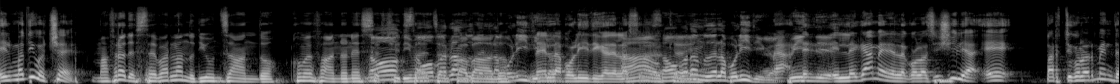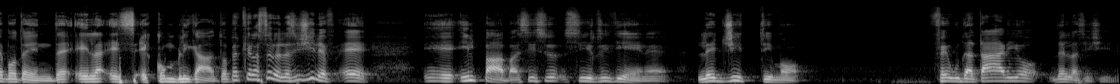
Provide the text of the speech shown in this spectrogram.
e il motivo c'è ma frate, stai parlando di un santo. Come fa a non esserci No, di stiamo mezzo il parlando della papato? politica. nella politica della Ah, storia. Stiamo ok. parlando della politica. Ma quindi... il legame con la Sicilia è particolarmente potente e, la- e s- è complicato perché la storia della Sicilia è eh, il Papa si, si ritiene legittimo feudatario della Sicilia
